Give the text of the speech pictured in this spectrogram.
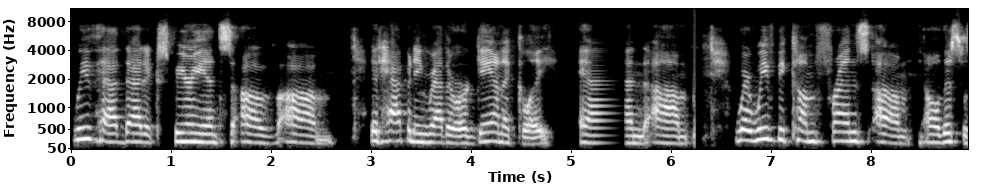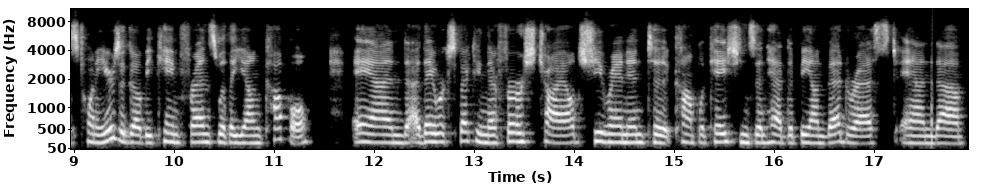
We've had that experience of um, it happening rather organically and um, where we've become friends um, oh this was 20 years ago became friends with a young couple and uh, they were expecting their first child. She ran into complications and had to be on bed rest and uh,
